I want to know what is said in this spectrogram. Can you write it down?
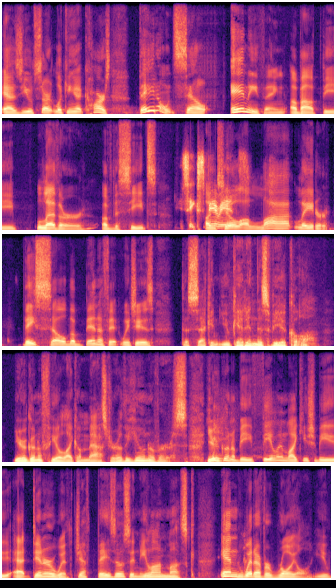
as you start looking at cars. They don't sell anything about the leather of the seats It's experience. until a lot later. They sell the benefit, which is the second you get in this vehicle, you're going to feel like a master of the universe. You're going to be feeling like you should be at dinner with Jeff Bezos and Elon Musk and whatever royal you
